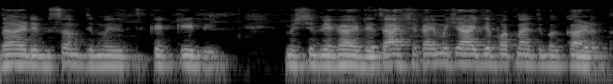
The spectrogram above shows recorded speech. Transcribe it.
दाढी बी समती म्हणजे काय केली. मी बी काढायचं तर अशा काय म्हणजे अजिबात नाही ते बघ काढत.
